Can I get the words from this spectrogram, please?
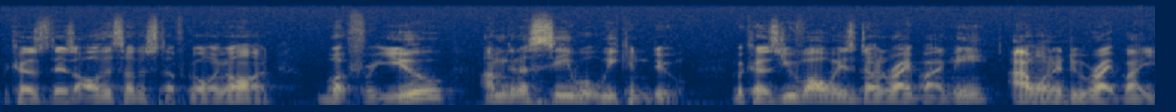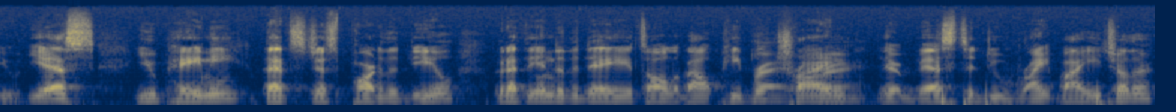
because there's all this other stuff going on. But for you, I'm gonna see what we can do because you've always done right by me. I want to do right by you. Yes, you pay me. That's just part of the deal. But at the end of the day, it's all about people Right, trying right. their best to do right by each other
